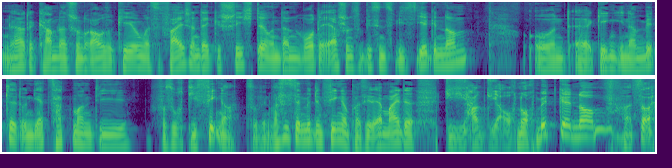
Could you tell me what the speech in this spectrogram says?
ja, da kam dann schon raus, okay, irgendwas ist falsch an der Geschichte und dann wurde er schon so ein bisschen ins Visier genommen und äh, gegen ihn ermittelt und jetzt hat man die versucht, die Finger zu finden. Was ist denn mit den Fingern passiert? Er meinte, die haben die auch noch mitgenommen. Was soll?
